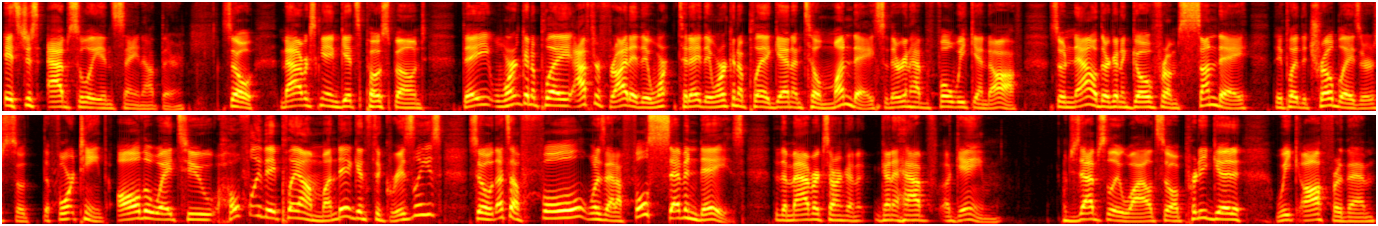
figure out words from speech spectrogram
It's just absolutely insane out there. So Mavericks game gets postponed. They weren't going to play after Friday. They weren't today. They weren't going to play again until Monday. So they're going to have the full weekend off. So now they're going to go from Sunday. They play the Trailblazers, so the 14th, all the way to hopefully they play on Monday against the Grizzlies. So that's a full what is that? A full seven days that the Mavericks aren't going to have a game which is absolutely wild. So a pretty good week off for them.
